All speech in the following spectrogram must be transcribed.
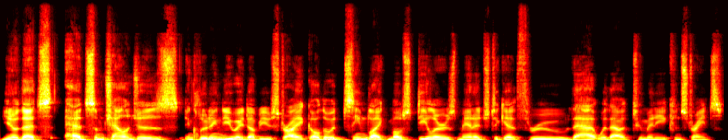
you know, that's had some challenges, including the UAW strike. Although it seemed like most dealers managed to get through that without too many constraints.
